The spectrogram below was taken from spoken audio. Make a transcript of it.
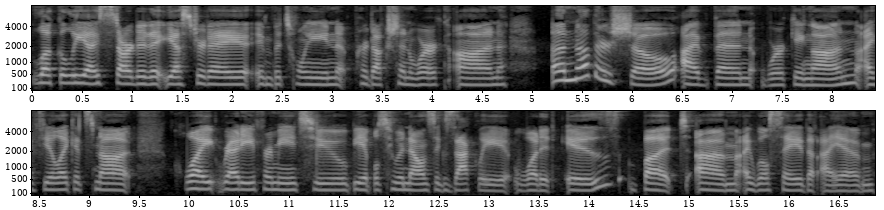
Luckily, I started it yesterday in between production work on another show I've been working on. I feel like it's not quite ready for me to be able to announce exactly what it is, but um, I will say that I am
